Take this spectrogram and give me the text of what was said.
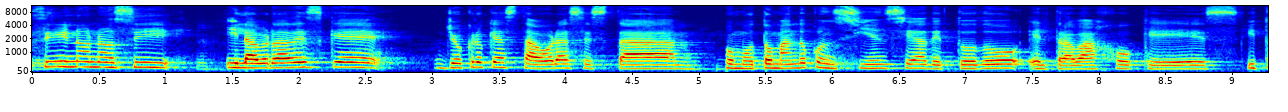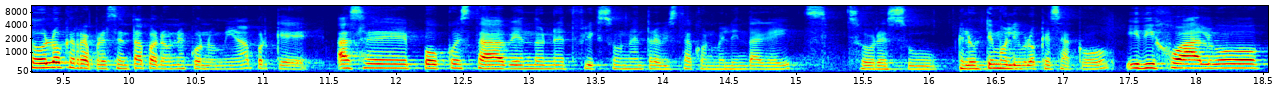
sí, no, no, sí. Y la verdad es que yo creo que hasta ahora se está como tomando conciencia de todo el trabajo que es y todo lo que representa para una economía, porque hace poco estaba viendo en Netflix una entrevista con Melinda Gates sobre su, el último libro que sacó y dijo algo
